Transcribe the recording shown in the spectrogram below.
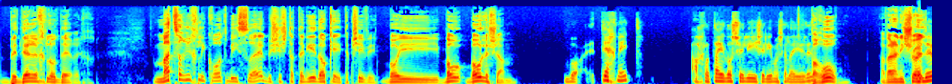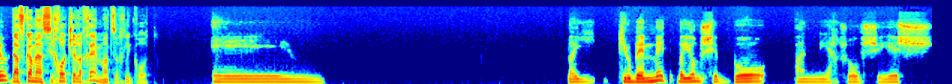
בדרך לא דרך. מה צריך לקרות בישראל בשביל שאתה תגיד, אוקיי, תקשיבי, בואי, בואו, בואו לשם. בוא, טכנית, ההחלטה היא לא שלי, היא של אימא של הילד. ברור, אבל אני שואל בסדר? דווקא מהשיחות שלכם, מה צריך לקרות? אמ, ב... כאילו באמת ביום שבו אני אחשוב שיש...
